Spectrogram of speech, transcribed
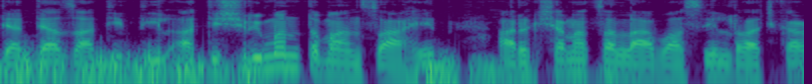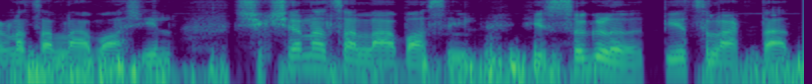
त्या त्या जातीतील अतिश्रीमंत माणसं आहेत. आरक्षणाचा लाभ असेल राजकारणाचा लाभ असेल शिक्षणाचा लाभ असेल हे सगळं तेच लाटतात.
